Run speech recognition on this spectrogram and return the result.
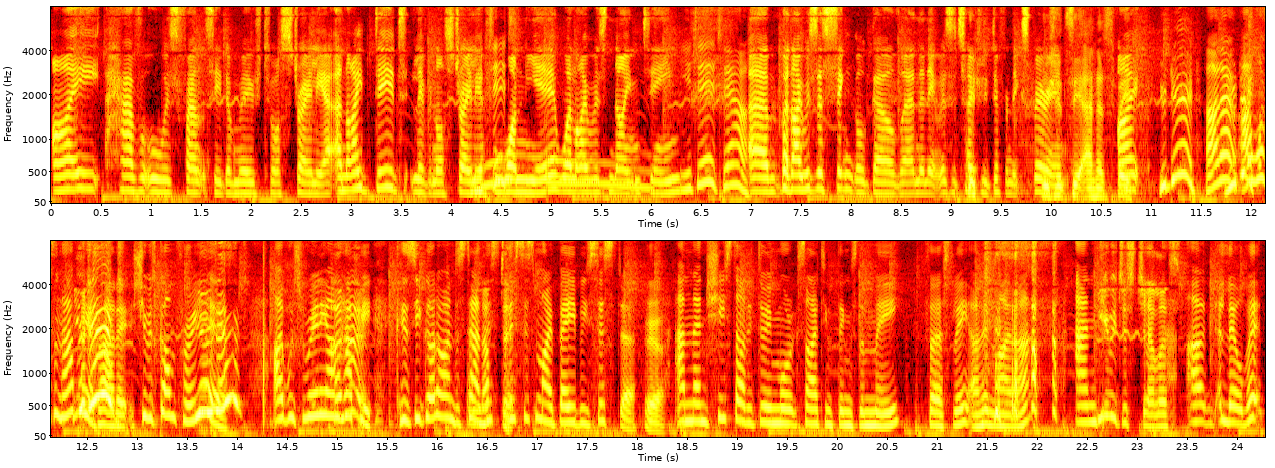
I have always fancied a move to Australia, and I did live in Australia You for did? one year when I was nineteen. You did, yeah. Um, but I was a single girl then, and it was a totally different experience. You experience. should see Anna's face. I- you did. I know. Did. I wasn't happy You about did. it. She was gone for a You year. did. I was really unhappy because you got to understand this. it. This is my baby sister. Yeah. And then she started doing more exciting things than me. Firstly, I didn't like that, and you were just jealous. uh, a little bit.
